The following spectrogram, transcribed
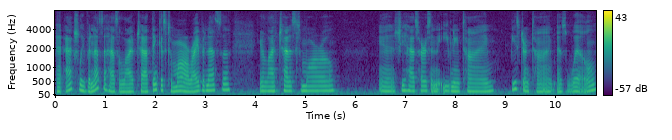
and actually Vanessa has a live chat. I think it's tomorrow, right, Vanessa? Your live chat is tomorrow and she has hers in the evening time, Eastern time as well.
